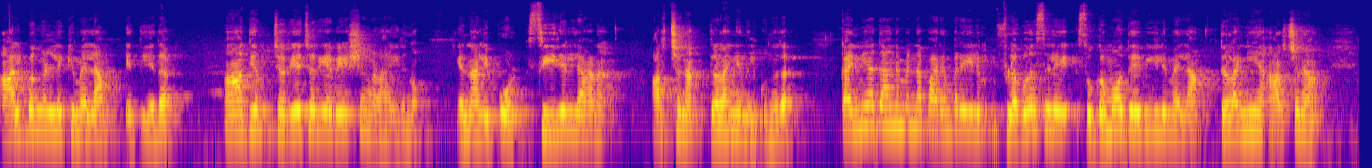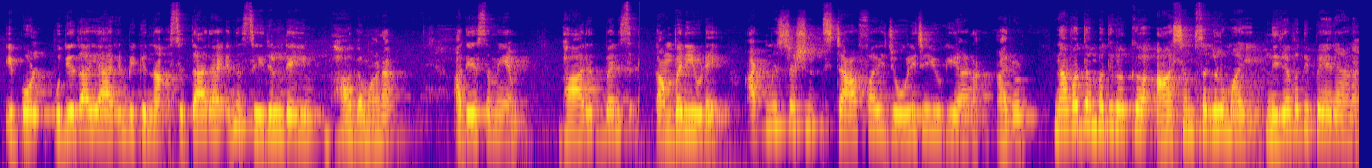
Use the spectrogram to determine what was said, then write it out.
ആൽബങ്ങളിലേക്കുമെല്ലാം എത്തിയത്. ആദ്യം ചെറിയ ചെറിയ വേഷങ്ങളായിരുന്നു. എന്നാൽ ഇപ്പോൾ സീരിയലിലാണ് അർച്ചന തിളങ്ങി നിൽക്കുന്നത്. കന്യാദാനം എന്ന പരമ്പരയിലും ഫ്ലവേഴ്സിലെ സുഗമോ ദേവിയിലുമെല്ലാം തിളങ്ങിയ അർച്ചന ഇപ്പോൾ പുതിയതായി ആരംഭിക്കുന്ന സിത്താര എന്ന സീരിയലിന്റെയും ഭാഗമാണ്. അതേസമയം ഭാരത് ബെൻസ് കമ്പനിയുടെ അഡ്മിനിസ്ട്രേഷൻ സ്റ്റാഫായി ജോലി ചെയ്യുകയാണ് അരുൺ. നവദമ്പതികൾക്ക് ആശംസകളുമായി നിരവധി പേരാണ്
